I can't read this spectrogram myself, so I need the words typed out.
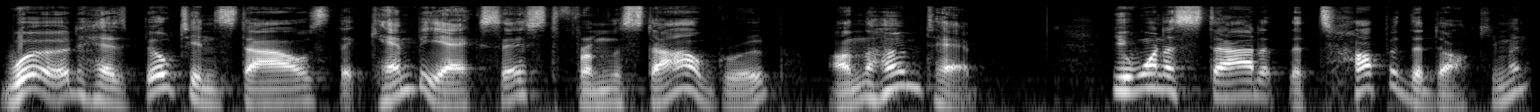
Word has built-in styles that can be accessed from the Style group on the Home tab. you want to start at the top of the document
